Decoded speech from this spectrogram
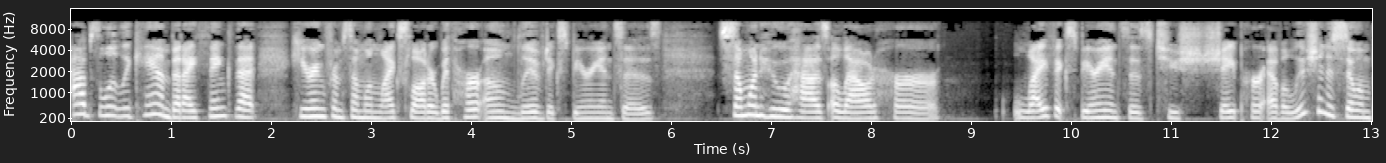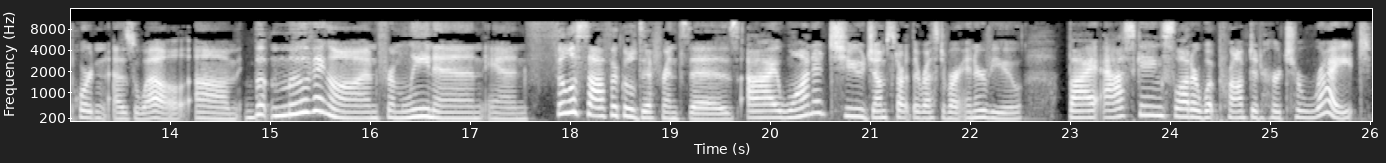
absolutely can, but I think that hearing from someone like Slaughter with her own lived experiences, someone who has allowed her life experiences to shape her evolution is so important as well. Um, but moving on from lean in and philosophical differences, I wanted to jumpstart the rest of our interview by asking Slaughter what prompted her to write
